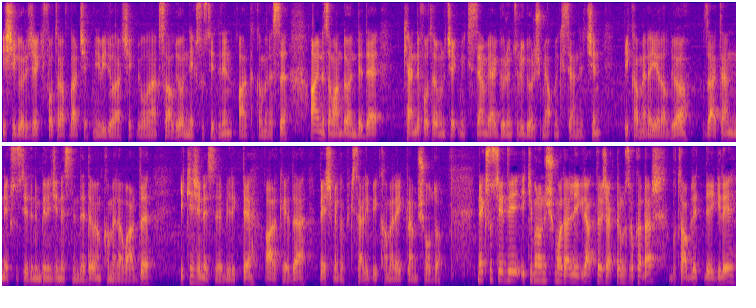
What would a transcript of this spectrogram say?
işi görecek fotoğraflar çekmeyi, videolar çekmeyi olanak sağlıyor. Nexus 7'nin arka kamerası. Aynı zamanda önde de kendi fotoğrafını çekmek isteyen veya görüntülü görüşme yapmak isteyenler için bir kamera yer alıyor. Zaten Nexus 7'nin birinci neslinde de ön kamera vardı. İkinci nesille birlikte arkaya da 5 megapiksellik bir kamera eklenmiş oldu. Nexus 7 2013 modelle ilgili aktaracaklarımız bu kadar. Bu tabletle ilgili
